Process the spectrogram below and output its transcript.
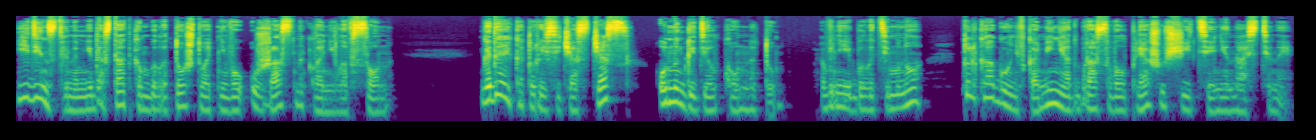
Единственным недостатком было то, что от него ужасно клонило в сон. Гадая, который сейчас час, он оглядел комнату. В ней было темно, только огонь в камине отбрасывал пляшущие тени на стены.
